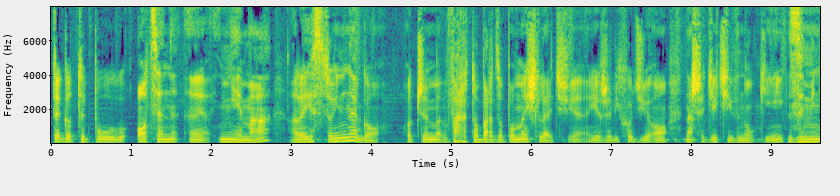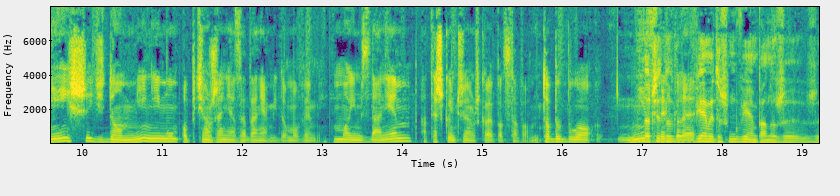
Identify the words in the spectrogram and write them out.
tego typu ocen nie ma, ale jest co innego. O czym warto bardzo pomyśleć, jeżeli chodzi o nasze dzieci, wnuki, zmniejszyć do minimum obciążenia zadaniami domowymi. Moim zdaniem, a też kończyłem szkołę podstawową, to by było Znaczy, niezwykle... no, wiemy, też mówiłem panu, że, że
